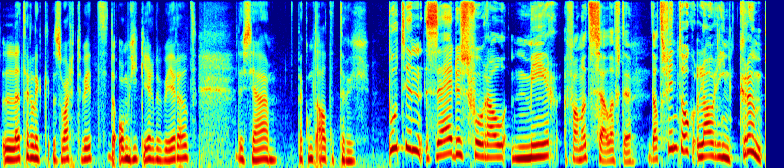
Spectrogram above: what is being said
letterlijk zwart-wit, de omgekeerde wereld. Dus ja, dat komt altijd terug. Poetin zei dus vooral meer van hetzelfde. Dat vindt ook Laurien Krump,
